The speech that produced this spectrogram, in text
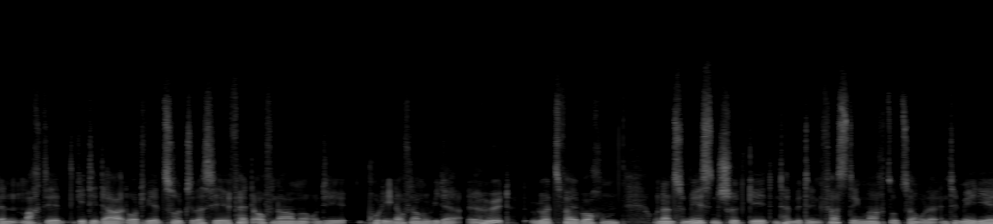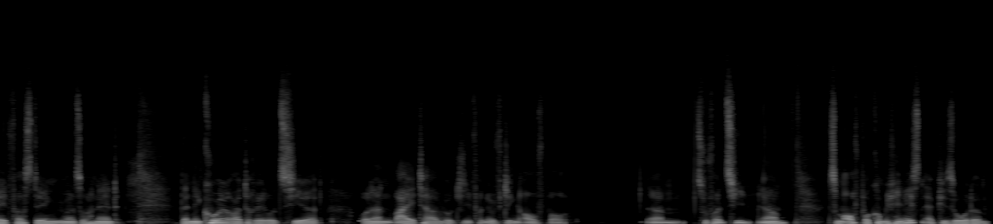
Dann macht ihr, geht ihr da dort wieder zurück, sodass ihr die Fettaufnahme und die Proteinaufnahme wieder erhöht über zwei Wochen und dann zum nächsten Schritt geht, Intermittent Fasting macht sozusagen oder Intermediate Fasting, wie man es auch nennt, dann die Kohlenrate reduziert und dann weiter wirklich den vernünftigen Aufbau ähm, zu vollziehen. Ja? Zum Aufbau komme ich in der nächsten Episode.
